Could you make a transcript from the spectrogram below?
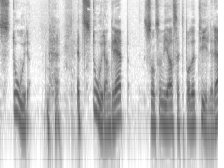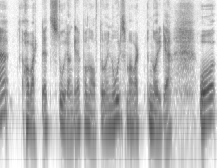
stor, et storangrep, sånn som vi har sett på det tidligere, har vært et storangrep på Nato i nord, som har vært Norge. Og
